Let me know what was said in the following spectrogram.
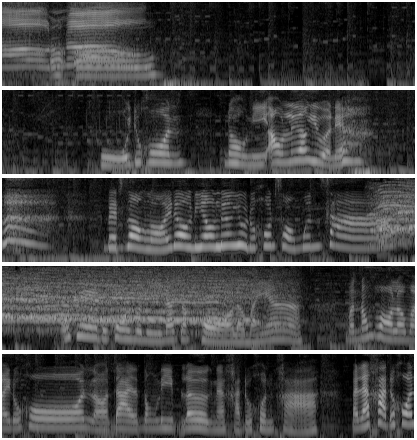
Oh โอ้โอ้ no! โหยทุกคน ดอกนี้เอาเรื่องอยู่อะเนี่ย เบ็ดสองร้อยดอกนี้เอาเรื่องอยู่ทุกคนสองหมื่นสามโอเค ทุกคนวันนี้น่าจะพอแล้วไหมอะมันต้องพอแล้วไหมทุกคนแล้วได้แล้วต้องรีบเลิกนะคะ ทุกคนค่ะ ไปแล้วค่ะทุกคน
